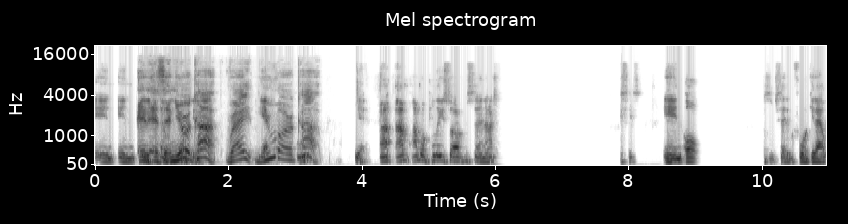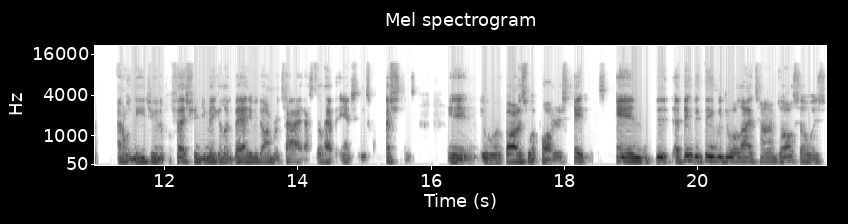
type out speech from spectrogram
And and and it's and, and you're a cop, right? Yeah. You are a cop. Yeah, I, I'm I'm a police officer, and I and all I've said it before. Get out. I don't need you in the profession. You make it look bad. Even though I'm retired, I still have to answer these questions, and regardless of what part of the state is. And the, I think the thing we do a lot of times also is,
